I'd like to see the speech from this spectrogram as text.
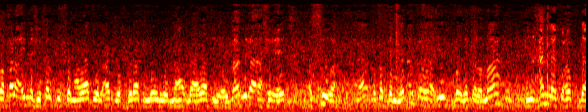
وقرأ إن في خلق السماوات والأرض واختلاف الليل والنهار لآيات للعباد. إلى آخر إيه؟ السورة. تقدم لنا. فذكر الله إن حلت عقدة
